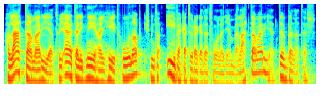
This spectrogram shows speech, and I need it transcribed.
ha láttál már ilyet, hogy eltelik néhány hét hónap, és mintha éveket öregedett volna egy ember. Láttál már ilyet? Döbbenetes.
